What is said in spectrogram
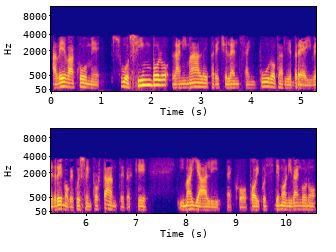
aveva come suo simbolo l'animale per eccellenza impuro per gli ebrei. Vedremo che questo è importante perché i maiali, ecco, poi questi demoni vengono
